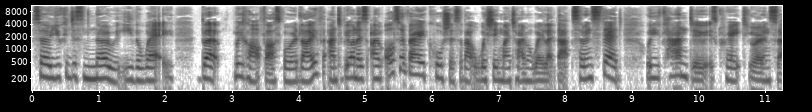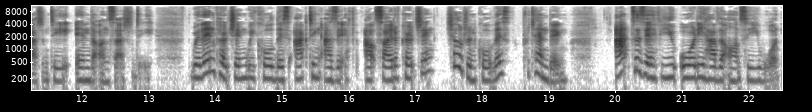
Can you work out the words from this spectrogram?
So you can just know either way. But we can't fast forward life, and to be honest, I'm also very cautious about wishing my time away like that. So instead, what you can do is create your own certainty in the uncertainty. Within coaching, we call this acting as if. Outside of coaching, children call this pretending. Act as if you already have the answer you want.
